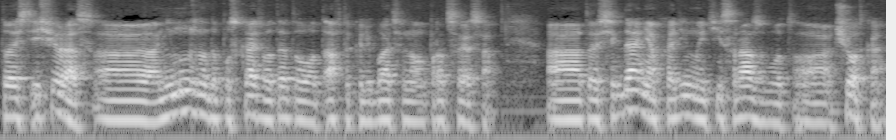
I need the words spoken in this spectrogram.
То есть, еще раз, не нужно допускать вот этого вот автоколебательного процесса. А, то есть всегда необходимо идти сразу вот четко,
